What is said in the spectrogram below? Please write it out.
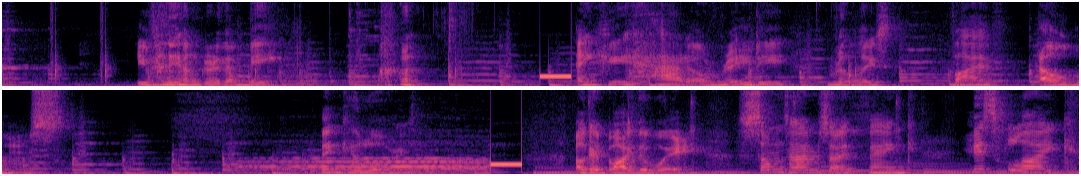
Even younger than me. and he had already released 5 albums. Thank you, Lord. Okay, by the way, sometimes I think he's like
